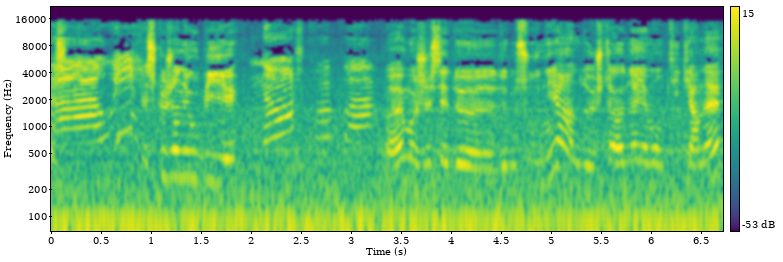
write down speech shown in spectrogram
Ah oui est-ce que j'en ai oublié? Non. Ouais, moi j'essaie de, me souvenir, hein, de jeter un œil à mon petit carnet.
